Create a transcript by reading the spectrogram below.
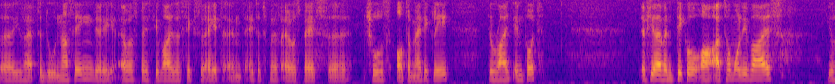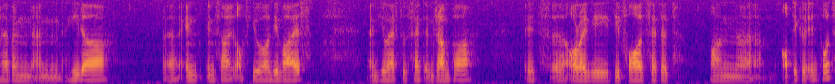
uh, you have to do nothing. The aerospace devices 6 to 8 and 8 to 12 aerospace uh, choose automatically the right input. If you have a Pico or Atomo device, you have an, an header uh, in, inside of your device and you have to set a jumper. It's uh, already default set it on uh, optical input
